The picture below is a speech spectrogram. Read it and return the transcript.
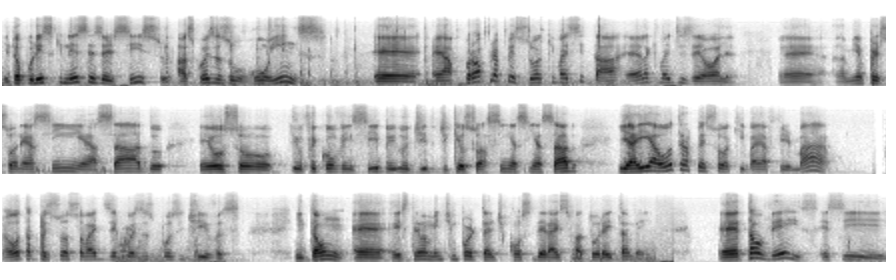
Então, por isso que nesse exercício, as coisas ruins é, é a própria pessoa que vai citar, é ela que vai dizer, olha, é, a minha persona é assim, é assado, eu sou, eu fui convencido, iludido de que eu sou assim, assim, assado. E aí a outra pessoa que vai afirmar, a outra pessoa só vai dizer coisas positivas. Então, é, é extremamente importante considerar esse fator aí também. É, talvez esse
